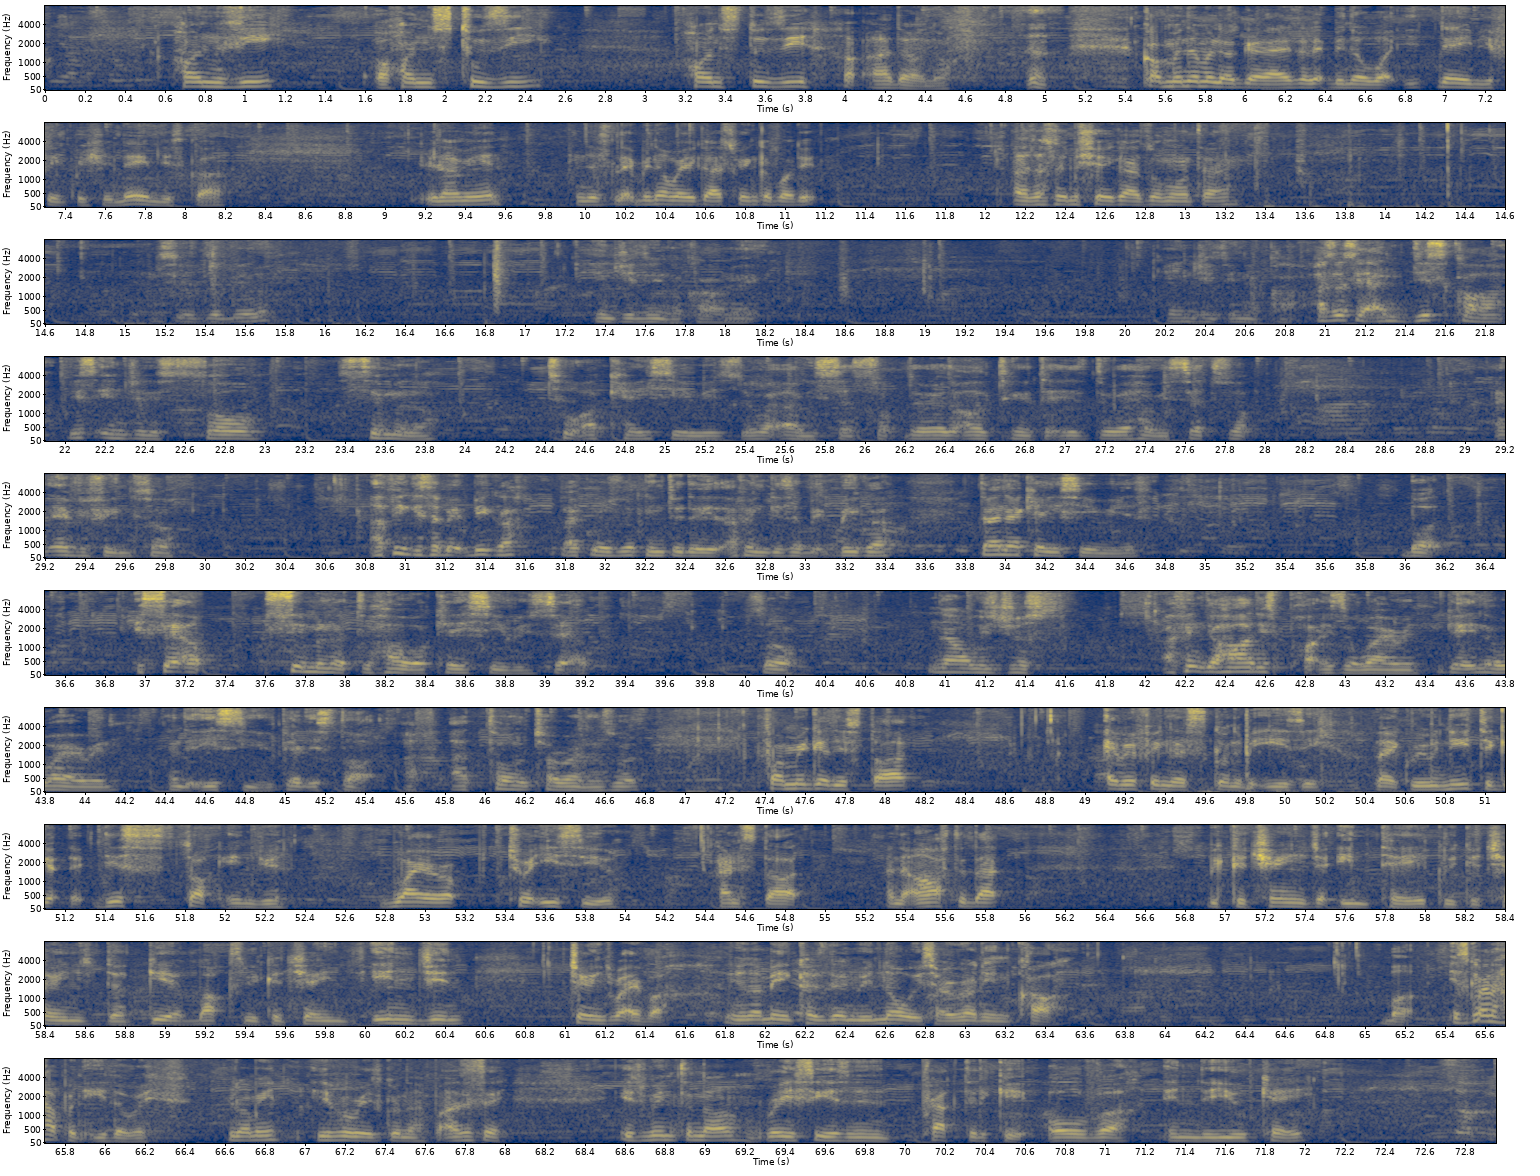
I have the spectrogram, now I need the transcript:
Hunzi or Hunstuzi. Hunstuzi. I don't know. comment down below guys and let me know what name you think we should name this car. You know what I mean? And just let me know what you guys think about it. I'll just let me show you guys one more time. This is the bill. Engine in the car, mate. Engines in the car. As I say, and this car, this engine is so similar to a K series, the way how he sets up, the way the alternator is, the way how he sets up, and everything. So I think it's a bit bigger. Like we was looking today, I think it's a bit bigger than a K series, but it's set up similar to how a K series set up. So now it's just, I think the hardest part is the wiring, getting the wiring and the ECU, get it start. I, told Toran as well, from we get it start, everything is going to be easy. Like we need to get this stock engine wire up to an ECU and start. And after that we could change the intake we could change the gearbox we could change engine change whatever. You know what I mean? Because then we know it's a running car. But it's gonna happen either way. You know what I mean? Either way it's gonna happen. As I say it's winter now. Race season is practically over in the UK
